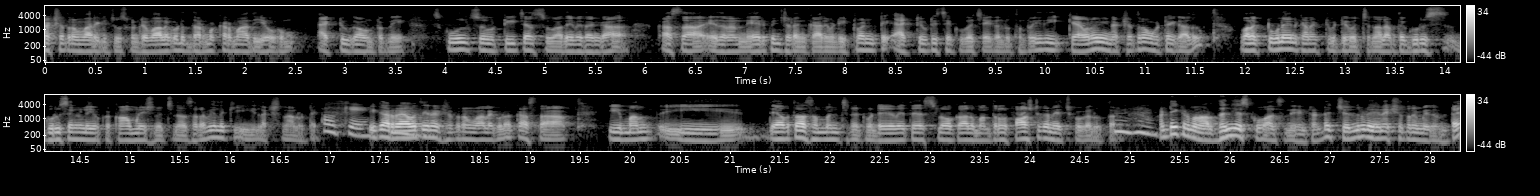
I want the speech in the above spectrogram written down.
నక్షత్రం వారికి చూసుకుంటే వాళ్ళకు కూడా ధర్మకర్మాది యోగం యాక్టివ్గా ఉంటుంది. స్కూల్స్ టీచర్స్ అదేవిధంగా కాస్త ఏదైనా నేర్పించడం కానివ్వండి ఇటువంటి యాక్టివిటీస్ ఎక్కువగా చేయగలుగుతుంటారు. ఇది కేవలం ఈ నక్షత్రం ఒకటే కాదు. వాళ్ళకి టూ నైన్ కనెక్టివిటీ వచ్చినా లేకపోతే గురు గురుశనుల యొక్క కాంబినేషన్ వచ్చినా సరే వీళ్ళకి ఈ లక్షణాలు ఉంటాయి. ఇక రేవతి నక్షత్రం వాళ్ళకి కూడా కాస్త ఈ మంత్ ఈ దేవతా సంబంధించినటువంటి ఏవైతే శ్లోకాలు మంత్రాలు ఫాస్ట్గా నేర్చుకోగలుగుతారు. అంటే ఇక్కడ మనం అర్థం చేసుకోవాల్సింది ఏంటంటే చంద్రుడు ఏ నక్షత్రం మీద ఉంటే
